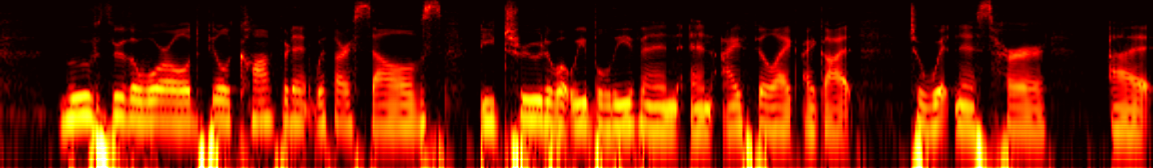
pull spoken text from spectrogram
move through the world, feel confident with ourselves, be true to what we believe in. And I feel like I got to witness her uh,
